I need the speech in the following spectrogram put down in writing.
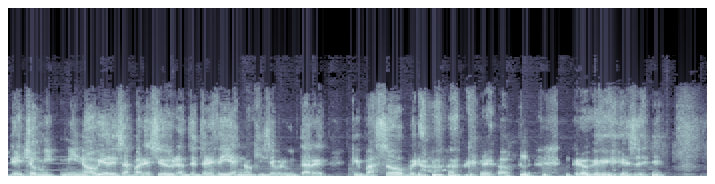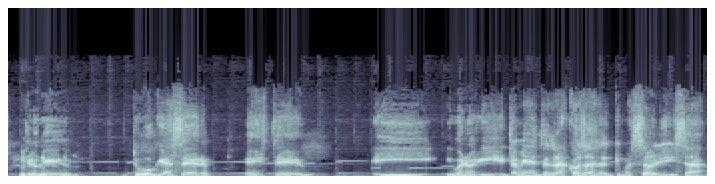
de hecho, mi, novia desapareció durante tres días, no quise preguntar qué pasó, pero creo, que, creo que tuvo que hacer. Este, y, bueno, y también entre otras cosas que pasó Elisa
